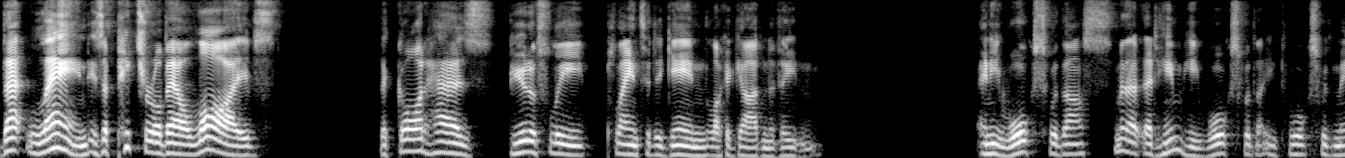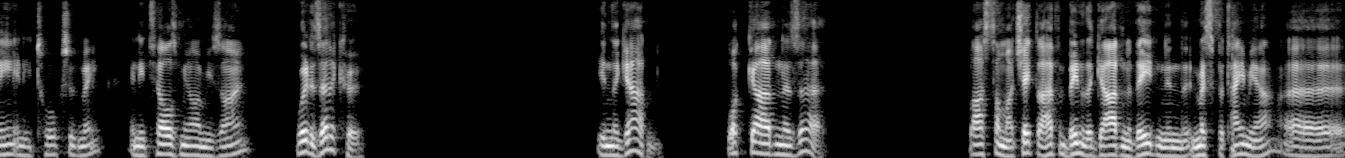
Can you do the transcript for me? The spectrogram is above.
that land is a picture of our lives that God has beautifully planted again like a Garden of Eden. And he walks with us. Remember that, that hymn? He walks with he walks with me and he talks with me and he tells me I'm his own. Where does that occur? In the garden. What garden is that? Last time I checked, I haven't been to the Garden of Eden in Mesopotamia uh,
